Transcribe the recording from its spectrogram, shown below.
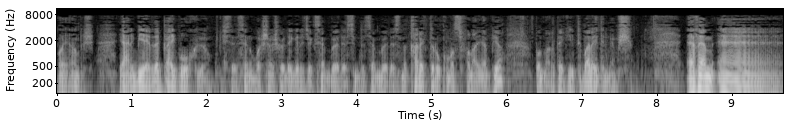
O yanlış. Yani bir yerde gaybı okuyor. İşte senin başına şöyle gelecek, sen böylesin de sen böylesin de karakter okuması falan yapıyor. Bunlara pek itibar edilmemiş. Efendim ee,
